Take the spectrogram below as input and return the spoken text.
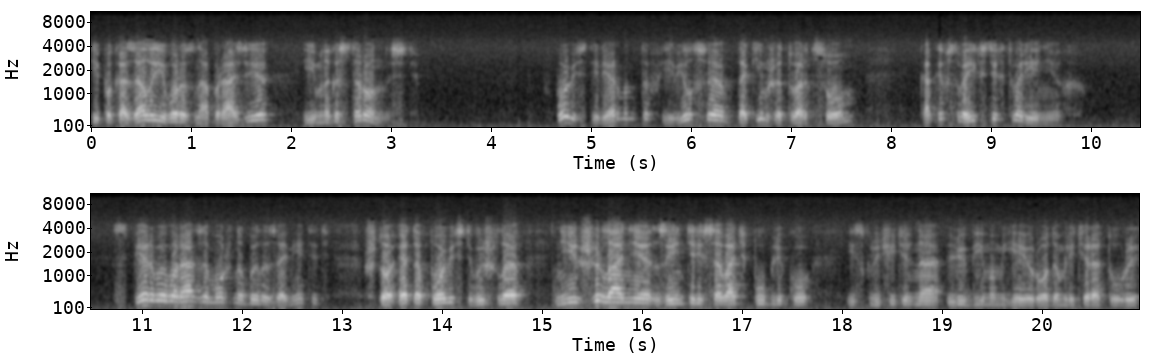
и показало его разнообразие и многосторонность повести Лермонтов явился таким же творцом, как и в своих стихотворениях. С первого раза можно было заметить, что эта повесть вышла не из желания заинтересовать публику исключительно любимым ею родом литературы,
